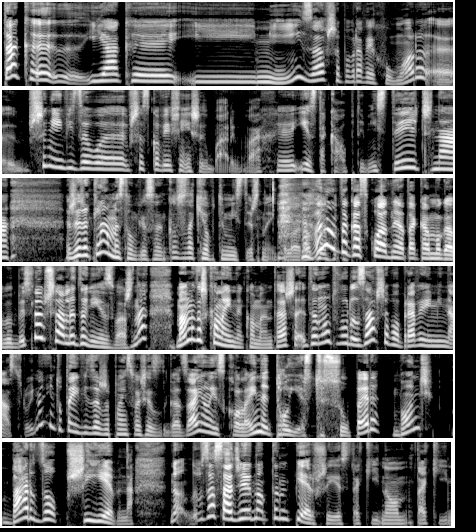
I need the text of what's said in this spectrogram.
tak e, jak i mi, zawsze poprawia humor. Przy niej widzę wszystko w jaśniejszych barwach. Jest taka optymistyczna, że reklamy z tą piosenką są takie optymistyczne i kolorowe. No taka składnia taka mogłaby być lepsza, ale to nie jest ważne. Mamy też kolejny komentarz. Ten utwór zawsze poprawia mi nastrój. No i tutaj widzę, że Państwo się zgadzają. Jest kolejny. To jest super, bądź bardzo przyjemna. No w zasadzie no, ten pierwszy jest taki, no taki...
